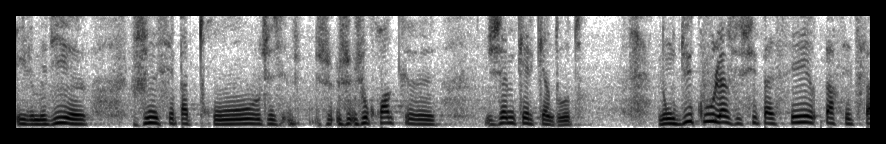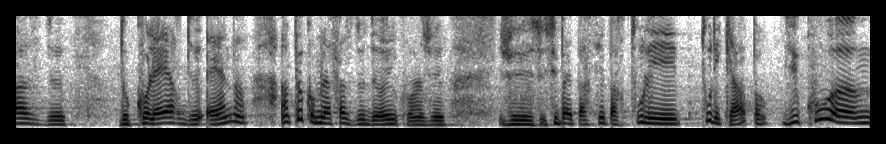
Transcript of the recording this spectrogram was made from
Et il me dit euh, Je ne sais pas trop, je, je- je- crois que j'aime quelqu'un d'autre. Donc du coup, là, je suis passée par cette phase de, de colère, de haine, un peu comme la phase de deuil. Quoi. Je, je, je suis pas passée par tous les, tous les caps. Du coup, euh,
